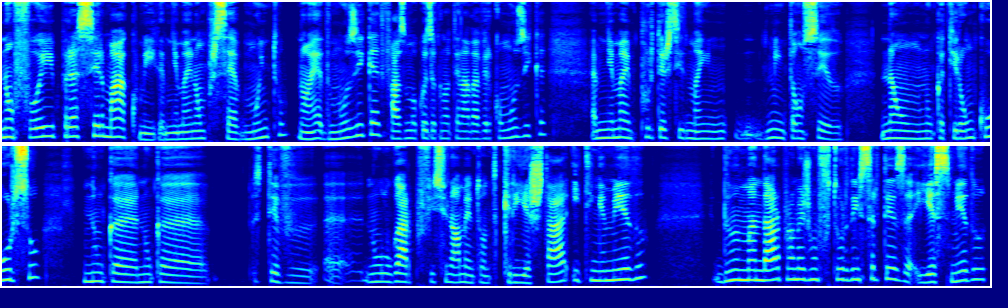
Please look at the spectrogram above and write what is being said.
não foi para ser má comigo. A minha mãe não percebe muito, não é? De música, faz uma coisa que não tem nada a ver com música. A minha mãe, por ter sido mãe de mim tão cedo, não, nunca tirou um curso, nunca, nunca esteve eh, num lugar profissionalmente onde queria estar e tinha medo de me mandar para o mesmo futuro de incerteza. E esse medo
